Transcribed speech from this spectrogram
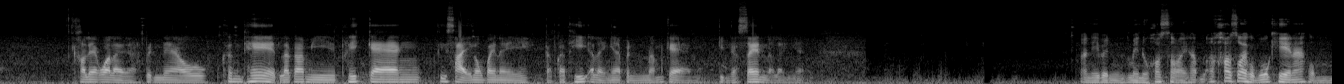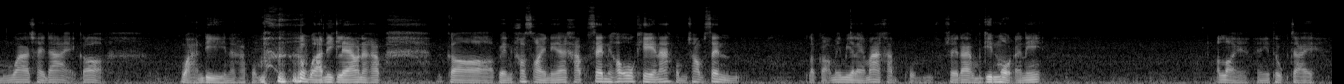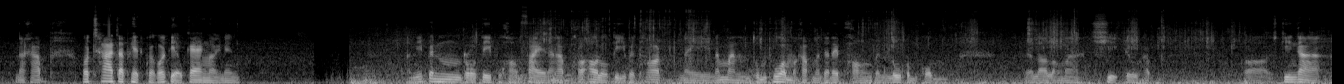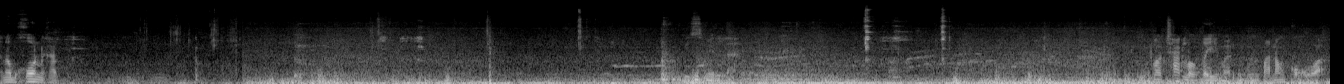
เขาเรียกว่าอะไรอะเป็นแนวเครื่องเทศ แล้วก็มีพริกแกงที่ใส่ลงไปในกับกะทิอะไรเงี้ยเป็นน้ำแกงกินกับเส้นอะไรเงี้ยอันนี้เป็นเมนูข้าวซอยครับข้าวซอยผมโอเคนะ ผมว่าใช้ได้ก็ หวานดีนะครับผม หวานอีกแล้วนะครับ ก็เป็นข้าวซอยเนื้อครับ เส้นเขาโอเคนะ ผมชอบเส้น แล้วก็ไม่มีอะไรมากครับ ผมใช้ได้ผมกินหมดอันนี้ อร่อย อันนี้ถูกใจนะครับ รสชาติจะเผ็ดกว่าก๋วยเตี๋ยวแกงหน่อยนึงอันนี้เป็นโรตีภูเขาไฟนะครับเขาเอาโรตีไปทอดในน้ำมันทุ่มๆครับมันจะได้พองเป็นลูกกลมๆเดี๋ยวเราลองมาฉีกดูครับ ก็กินกับนมข้นครับ บิสมิลลาห์รสชาติโรตีเหมือนปลาน้องโกะ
